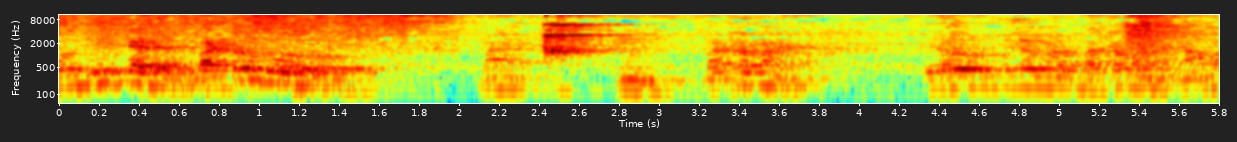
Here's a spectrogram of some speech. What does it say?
ಒಂದು ಈ ಕಡೆ ಭಟ್ರದು ಭಟ್ರ ಮನೆ ದೇವರು ಪೂಜೆ ಮಾಡೋ ಭಟ್ರ ಮನೆ ನಮ್ಮ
